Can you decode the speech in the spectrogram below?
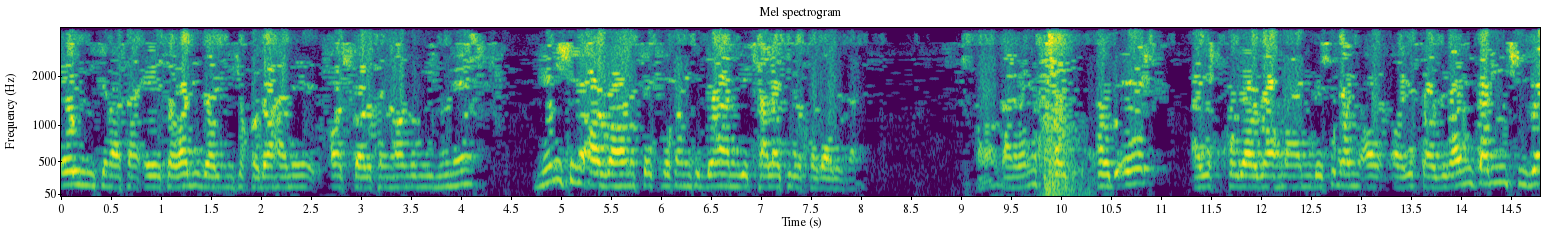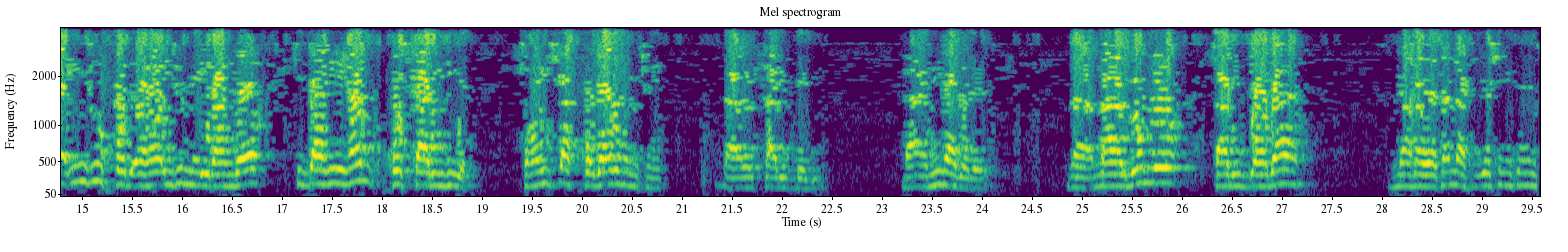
علمی که مثلا اعتقادی داره که خدا همه آشکار و پنهان رو می‌دونه نمیشه آگاهانه فکر بکنه که برم یه کلکی به خدا بزنه بنابراین خدعه اگه خداگاه معنی بشه با این آیه سازگار نیست این چیزا اینجور خدعه ها اینجور نیرنگا که دقیقا خودفریبیه. شما هیچ وقت خدا رو نمی‌تونید در فریب بدید. معنی نداره. و مردم رو فریب دادن نهایتا نتیجهش اینه که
